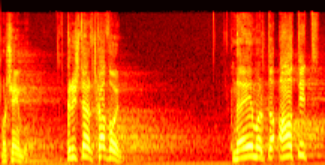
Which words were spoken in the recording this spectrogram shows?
Për shembull, krishterë çka thojnë? në emër të Atit, të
